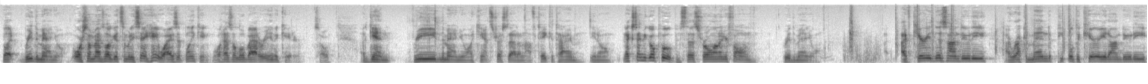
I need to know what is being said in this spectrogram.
But read the manual. Or sometimes I'll get somebody saying, hey, why is it blinking? Well, it has a low battery indicator. So again, read the manual. I can't stress that enough. Take the time. You know, next time you go poop, instead of scrolling on your phone, read the manual. I've carried this on duty. I recommend people to carry it on duty.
